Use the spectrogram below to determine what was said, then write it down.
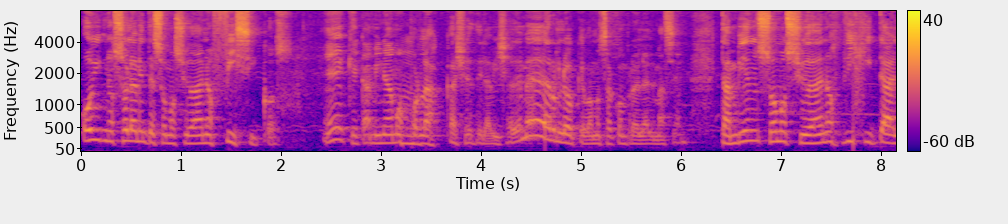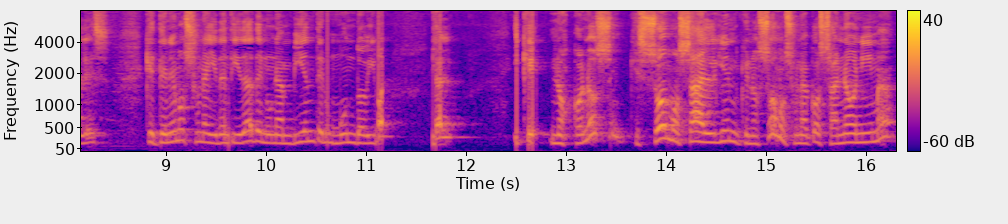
Hoy no solamente somos ciudadanos físicos, ¿eh? que caminamos por las calles de la Villa de Merlo, que vamos a comprar el almacén. También somos ciudadanos digitales que tenemos una identidad en un ambiente, en un mundo virtual, y que nos conocen, que somos alguien, que no somos una cosa anónima,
